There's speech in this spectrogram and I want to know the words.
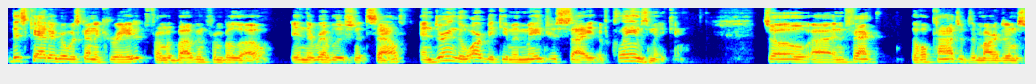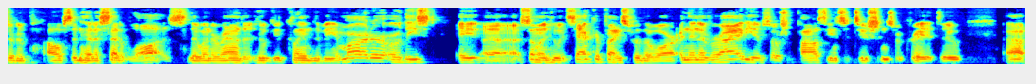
this category was kind of created from above and from below in the revolution itself, and during the war became a major site of claims making. So, uh, in fact, the whole concept of martyrdom sort of all of a sudden had a set of laws that went around it who could claim to be a martyr, or at least a uh, someone who had sacrificed for the war, and then a variety of social policy institutions were created to, uh,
